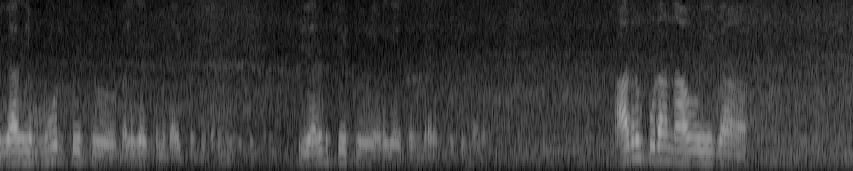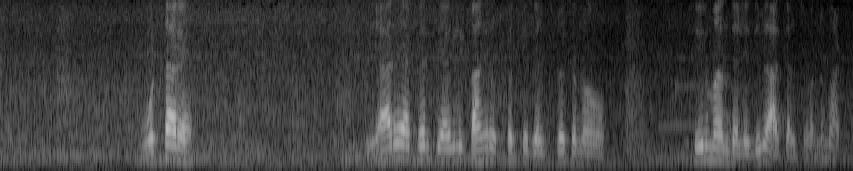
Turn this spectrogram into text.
ಈಗಾಗಲೇ ಮೂರು ಸೀಟು ಬಲಗೈ ಸಮುದಾಯಕ್ಕೆ ಕೊಟ್ಟಿದ್ದಾರೆ. ಈ ಎರಡು ಸೀಟು ಎಡಗೈ ಸಮುದಾಯಕ್ಕೆ ಕೊಟ್ಟಿದ್ದಾರೆ. ಆದರೂ ಕೂಡ ನಾವು ಈಗ ಒಟ್ಟಾರೆ ಯಾರೇ ಅಭ್ಯರ್ಥಿಯಾಗಲಿ ಕಾಂಗ್ರೆಸ್ ಪಕ್ಷ ಗೆಲ್ಲಿಸ್ಬೇಕನ್ನೋ ತೀರ್ಮಾನದಲ್ಲಿದ್ದೀವಿ ಆ ಕೆಲಸವನ್ನು ಮಾಡ್ತೀವಿ.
